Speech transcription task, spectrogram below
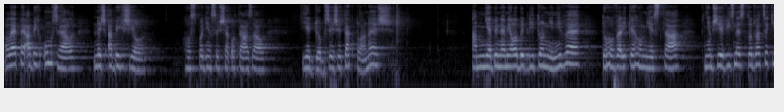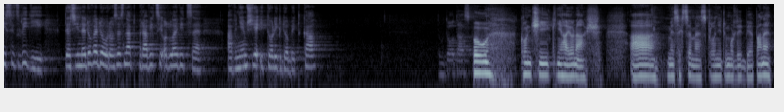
lépe, abych umřel, než abych žil. Hospodin se však otázal, je dobře, že tak planeš? A mně by nemělo být líto Ninive, toho velikého města, v němž je víc než 120 tisíc lidí, kteří nedovedou rozeznat pravici od levice a v němž je i tolik dobytka? Touto otázkou končí kniha Jonáš. A my se chceme sklonit k modlitbě. Pane,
